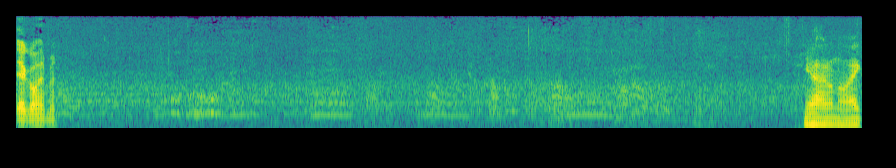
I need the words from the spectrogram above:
Yeah, go ahead, man. Yeah, I don't know. I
